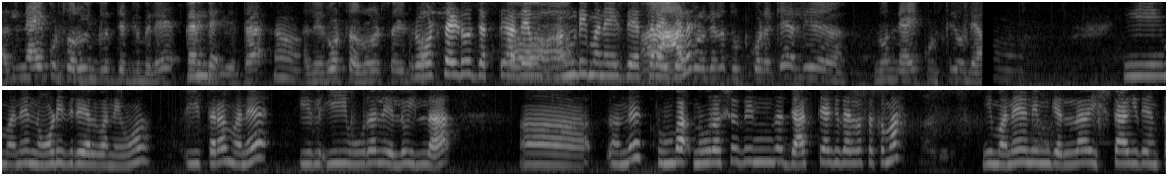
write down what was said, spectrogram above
ಅಲ್ಲಿ ನ್ಯಾಯ ಕುಡ್ಸೋರು ಇಂಗ್ಲೀಷ್ ಜಗ್ಲಿ ಮೇಲೆ ಕರೆಂಟ್ ಜಗ್ಲಿ ಅಂತ. ಅಲ್ಲಿ road side road side road side ಜಗ್ತಿ ಅದೇ ಅಂಗಡಿ ಮನೆ ಇದೆ ಆ ಥರ ಇದೆಯಲ್ಲ? ಆಳ್ಗಳಿಗೆಲ್ಲ ದುಡ್ಡು ಕೊಡಕ್ಕೆ ಅಲ್ಲಿ ಒಂದ್ ನ್ಯಾಯ ಕುಣಿಸ್ಲಿ ಒಂದ್ ಯಾವ ಈ ಮನೆ ನೋಡಿದ್ರಿ ಅಲ್ವಾ ನೀವು? ಈ ಥರ ಮನೆ ಇಲ್ಲಿ ಈ ಊರಲ್ಲಿ ಎಲ್ಲೂ ಇಲ್ಲ. ಅಂದ್ರೆ ತುಂಬಾ ನೂರು ವರ್ಷದಿಂದ ಜಾಸ್ತಿ ಆಗಿದೆ ಅಲ್ವಾ ಸಕಮ್ಮ? ಈ ಮನೆ ನಿಮಗೆಲ್ಲ ಇಷ್ಟ ಆಗಿದೆ ಅಂತ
